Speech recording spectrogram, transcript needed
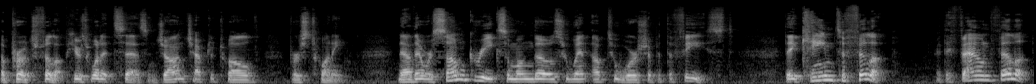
approach Philip. Here's what it says in John chapter 12, verse 20. Now there were some Greeks among those who went up to worship at the feast. They came to Philip. They found Philip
